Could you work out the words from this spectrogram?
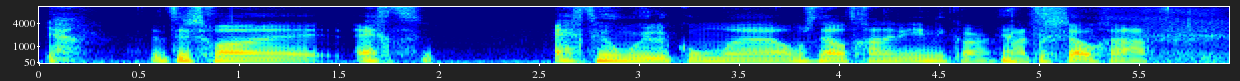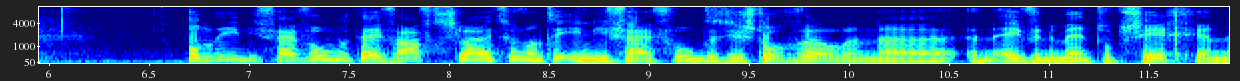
ja, het is gewoon eh, echt, echt heel moeilijk om, eh, om snel te gaan in de IndyCar. Maar het is zo gaaf. Om de Indy 500 even af te sluiten, want de Indy 500 is toch wel een, een evenement op zich. En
